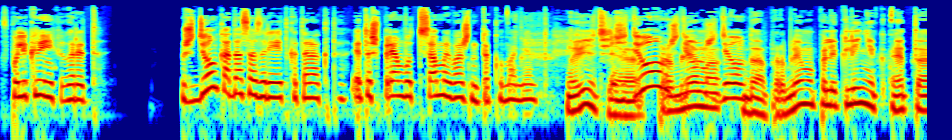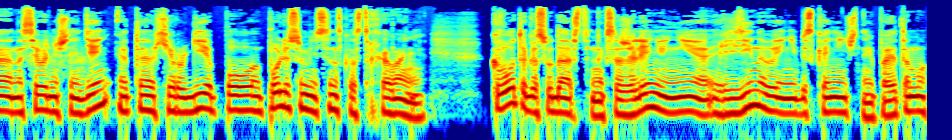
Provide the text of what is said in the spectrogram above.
в поликлиниках говорят, Ждем, когда созреет катаракта. Это же прям вот самый важный такой момент. Ну, видите, ждем, ждем, ждем. Да, проблема поликлиник это на сегодняшний день это хирургия по полису медицинского страхования. Квоты государственные, к сожалению, не резиновые, не бесконечные, поэтому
